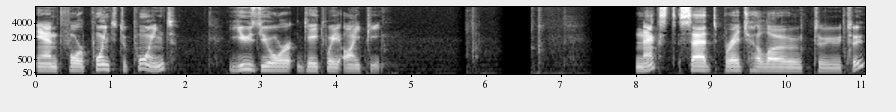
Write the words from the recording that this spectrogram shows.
And for point to point, use your gateway IP. Next, set bridge hello to 2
